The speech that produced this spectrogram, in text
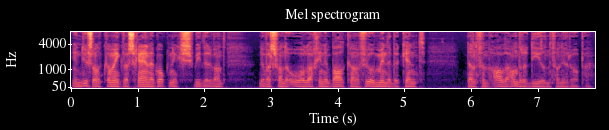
In Duitsland kwam ik waarschijnlijk ook niks wieder, want er was van de oorlog in de Balkan veel minder bekend dan van alle andere delen van Europa.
